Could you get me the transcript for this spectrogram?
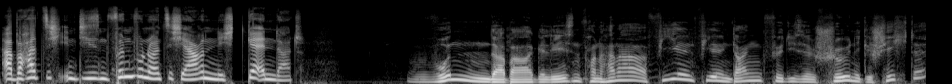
aber hat sich in diesen 95 Jahren nicht geändert. Wunderbar gelesen von Hanna. Vielen, vielen Dank für diese schöne Geschichte.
